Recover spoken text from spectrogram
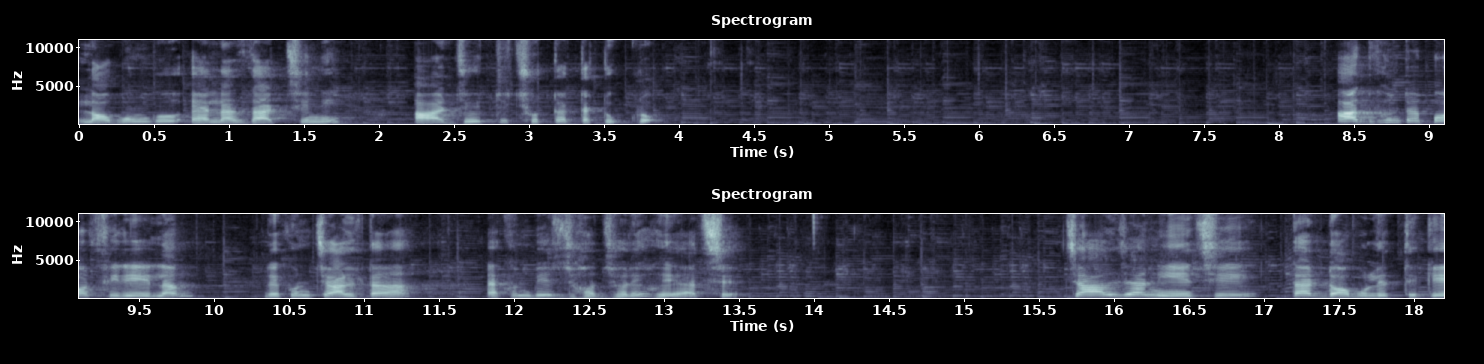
লবঙ্গ, এলাচ, দারচিনি। আর জৈত্রীর ছোট্ট একটা টুকরো। আধ ঘণ্টা পর ফিরে এলাম। দেখুন, চালটা এখন বেশ ঝরঝরে হয়ে আছে। চাল যা নিয়েছি, তার ডবলের থেকে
